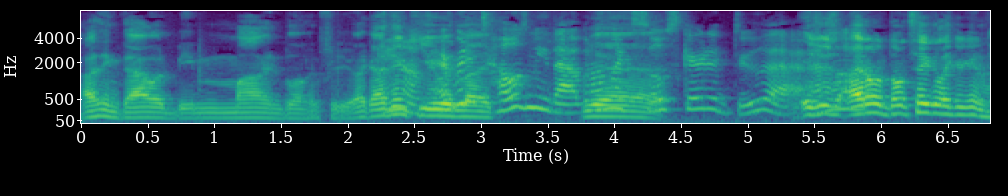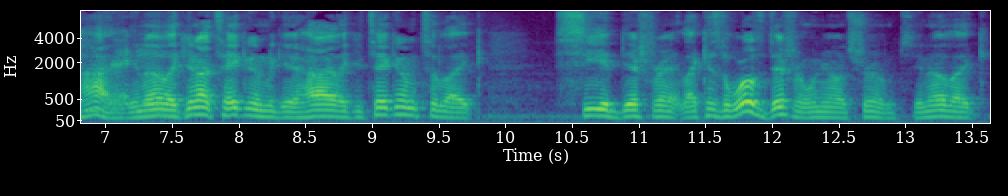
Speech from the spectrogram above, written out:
I think that would be mind blowing for you. Like I think Damn, you would everybody like. tells me that, but I'm like so scared to do that. It's just I don't don't take it like you're getting high. You know, like you're not taking them to get high. Like you're taking them to like see a different like because the world's different when you're on shrooms. You know, like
